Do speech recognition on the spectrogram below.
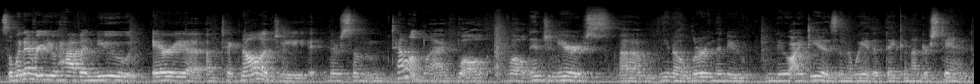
So whenever you have a new area of technology, there's some talent lag. While while engineers, um, you know, learn the new new ideas in a way that they can understand.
